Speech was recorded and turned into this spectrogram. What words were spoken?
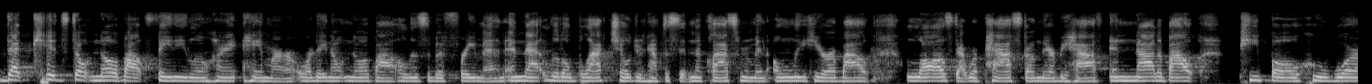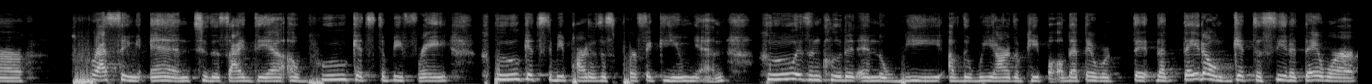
that kids don't know about Fannie Lou Hamer or they don't know about Elizabeth Freeman, and that little Black children have to sit in the classroom and only hear about laws that were passed on their behalf and not about people who were pressing into this idea of who gets to be free, who gets to be part of this perfect union, who is included in the we of the we are the people, that they were that they don't get to see that they were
